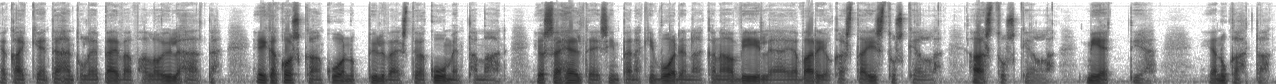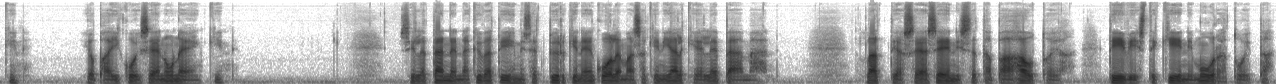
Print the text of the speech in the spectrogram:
Ja kaikkeen tähän tulee päivävalo ylhäältä, eikä koskaan kuonnut pylväistöä kuumentamaan, jossa helteisimpänäkin vuoden aikana on viileää ja varjokasta istuskella, astuskella, miettiä – ja nukahtaakin, jopa ikuiseen uneenkin. Sillä tänne näkyvät ihmiset pyrkineen kuolemansakin jälkeen lepäämään. Lattiassa ja seinissä tapaa hautoja, tiiviisti kiinni muuratuita,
